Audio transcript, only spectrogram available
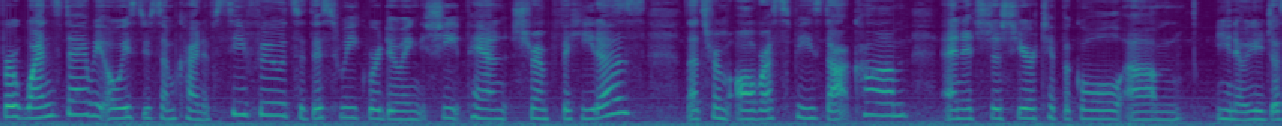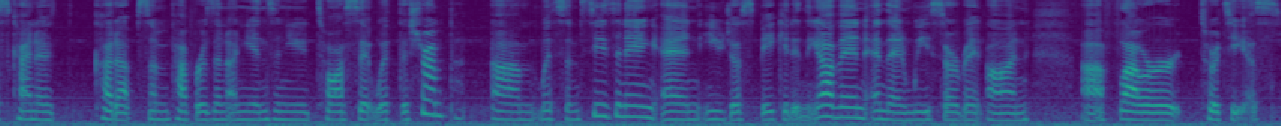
For Wednesday, we always do some kind of seafood. So this week we're doing sheet pan shrimp fajitas. That's from allrecipes.com. And it's just your typical, um, you know, you just kind of cut up some peppers and onions and you toss it with the shrimp um, with some seasoning and you just bake it in the oven and then we serve it on uh, flour tortillas.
